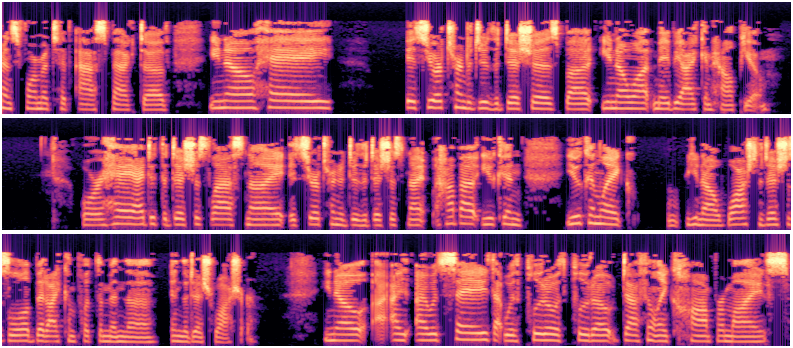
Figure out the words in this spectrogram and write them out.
transformative aspect of, you know, hey, it's your turn to do the dishes, but you know what? Maybe I can help you. Or, hey, I did the dishes last night. It's your turn to do the dishes tonight. How about you can, you can like, you know, wash the dishes a little bit. I can put them in the, in the dishwasher. You know, I, I would say that with Pluto, with Pluto, definitely compromise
